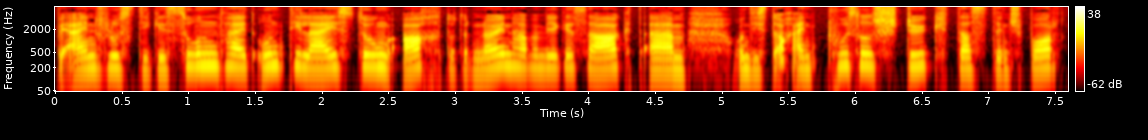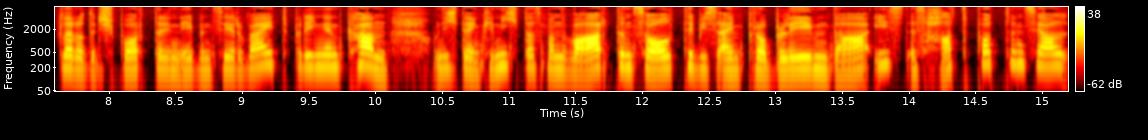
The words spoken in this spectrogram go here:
beeinflusst die Gesundheit und die Leistung. Acht oder neun haben wir gesagt. Ähm, und ist doch ein Puzzlestück, das den Sportler oder die Sportlerin eben sehr weit bringen kann. Und ich denke nicht, dass man warten sollte, bis ein Problem da ist. Es hat Potenzial,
